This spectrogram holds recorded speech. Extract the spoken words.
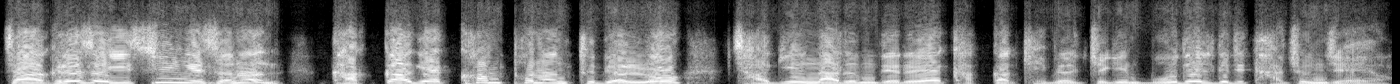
자, 그래서 이 스윙에서는 각각의 컴포넌트별로 자기 나름대로의 각각 개별적인 모델들이 다 존재해요.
